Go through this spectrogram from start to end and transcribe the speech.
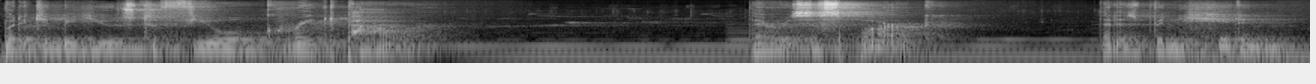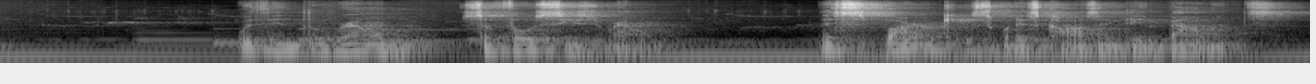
but it can be used to fuel great power. There is a spark that has been hidden within the realm, Savosi's realm. This spark is what is causing the imbalance.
